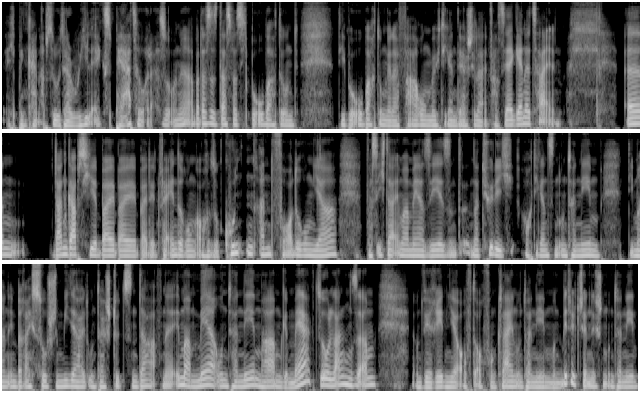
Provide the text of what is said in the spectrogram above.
ich bin kein absoluter Real-Experte oder so, ne? aber das ist das, was ich beobachte und die Beobachtung und Erfahrung möchte ich an der Stelle einfach sehr gerne teilen. Ähm, dann gab es hier bei, bei, bei den Veränderungen auch so Kundenanforderungen, ja. Was ich da immer mehr sehe, sind natürlich auch die ganzen Unternehmen, die man im Bereich Social Media halt unterstützen darf. Ne? Immer mehr Unternehmen haben gemerkt, so langsam, und wir reden hier oft auch von kleinen Unternehmen und mittelständischen Unternehmen,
